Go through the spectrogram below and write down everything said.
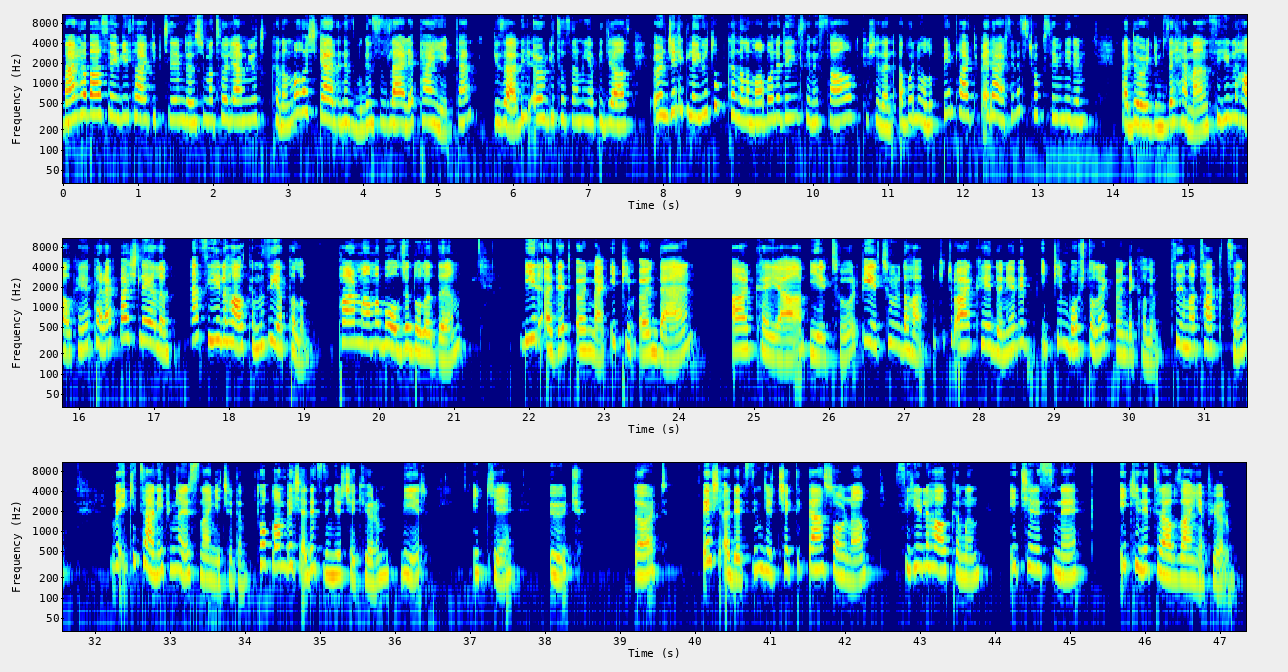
Merhaba sevgili takipçilerim, Dönüşüm Atölyem YouTube kanalıma hoş geldiniz. Bugün sizlerle Penye ipten güzel bir örgü tasarımı yapacağız. Öncelikle YouTube kanalıma abone değilseniz sağ alt köşeden abone olup beni takip ederseniz çok sevinirim. Hadi örgümüze hemen sihirli halka yaparak başlayalım. Ben sihirli halkamızı yapalım. Parmağıma bolca doladım. Bir adet önden, ipim önden, arkaya bir tur, bir tur daha, iki tur arkaya dönüyor ve ipim boşta olarak önde kalıyor. Tığıma taktım ve iki tane ipimin arasından geçirdim. Toplam 5 adet zincir çekiyorum. 1, 2, 3, 4, 5 adet zincir çektikten sonra sihirli halkamın içerisine ikili trabzan yapıyorum.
